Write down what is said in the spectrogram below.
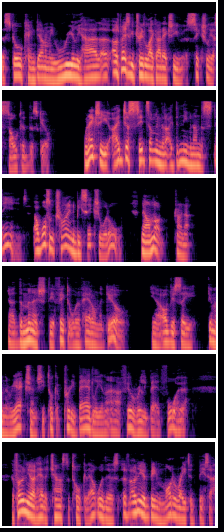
the school, came down on me really hard. I was basically treated like I'd actually sexually assaulted this girl. When actually, I just said something that I didn't even understand. I wasn't trying to be sexual at all. Now, I'm not trying to diminish the effect it would have had on the girl. You know, obviously, given the reaction, she took it pretty badly, and I feel really bad for her. If only I'd had a chance to talk it out with her, if only it had been moderated better.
